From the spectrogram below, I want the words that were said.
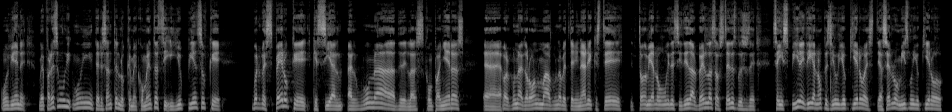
Muy bien, eh, me parece muy, muy interesante lo que me comentas y, yo pienso que, bueno, espero que, que si alguna de las compañeras eh, alguna agrónoma, alguna veterinaria que esté todavía no muy decidida al verlas a ustedes, pues se inspira y diga, no, pues yo, yo quiero este, hacer lo mismo, yo quiero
